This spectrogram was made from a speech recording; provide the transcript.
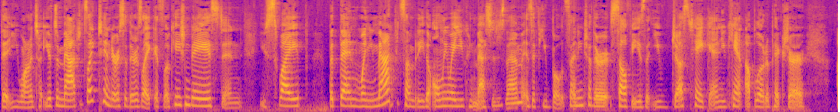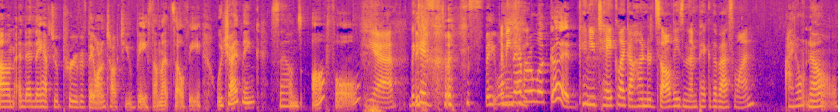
that you want to. You have to match. It's like Tinder, so there's like it's location based, and you swipe. But then when you match with somebody, the only way you can message them is if you both send each other selfies that you've just taken. You can't upload a picture. Um, and then they have to approve if they want to talk to you based on that selfie, which I think sounds awful. yeah, because they will I mean, never you- look good. can you take like a hundred selfies and then pick the best one? I don't know.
